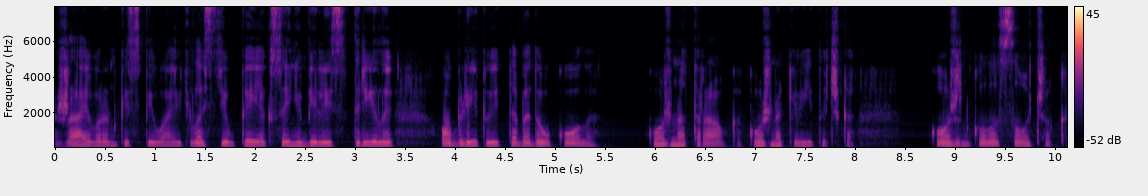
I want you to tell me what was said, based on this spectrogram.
жайворонки співають, ластівки, як синьо білі стріли, облітують тебе довкола. Кожна травка, кожна квіточка, кожен колосочок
